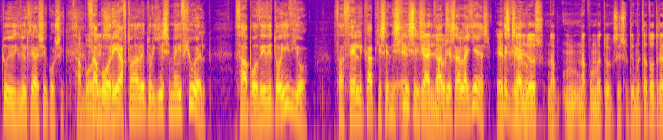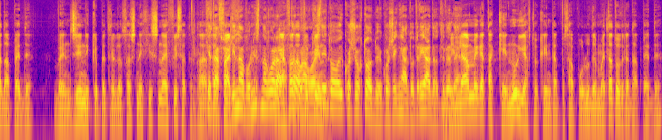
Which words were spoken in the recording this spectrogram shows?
του 2020. Θα μπορείς. μπορεί αυτό να λειτουργήσει με e-fuel. Θα αποδίδει το ίδιο. Θα θέλει κάποιες ενισχύσεις, κι αλλιώς. κάποιες αλλαγές. Έτσι κι αλλιώς, να, να πούμε το εξής, ότι μετά το 35 βενζίνη και πετρελαίο θα συνεχίσει να εφίσταται. Θα, Και θα τα αυτοκίνητα που είναι στην αγορά. Για Αυτά αυτά που τα να αγοραστεί αυτοκίνητα. το 28, το 29, το 30, το 31. Μιλάμε για τα καινούργια αυτοκίνητα που θα πουλούνται μετά το 35.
